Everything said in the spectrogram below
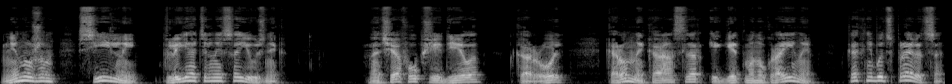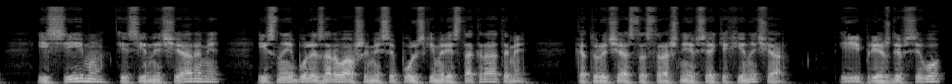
мне нужен сильный, влиятельный союзник. Начав общее дело, король, коронный канцлер и гетман Украины как-нибудь справятся и с Сеймом, и с янычарами, и с наиболее взорвавшимися польскими аристократами, которые часто страшнее всяких янычар, и, прежде всего,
